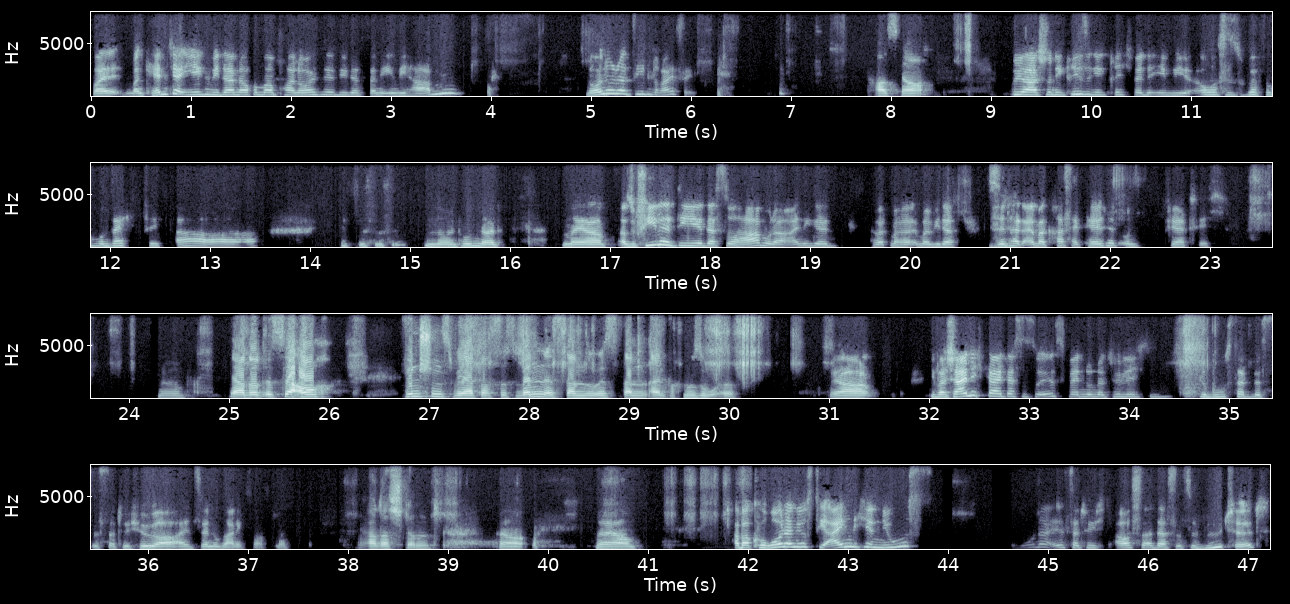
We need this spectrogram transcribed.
Weil man kennt ja irgendwie dann auch immer ein paar Leute, die das dann irgendwie haben. 937. Krass, ja. Früher schon die Krise gekriegt, wenn du irgendwie, oh, es ist sogar 65. Ah, jetzt ist es 900. Naja, also viele, die das so haben oder einige, hört man halt immer wieder, die sind halt einmal krass erkältet und fertig. Ja. Ja, das ist ja auch wünschenswert, dass es, wenn es dann so ist, dann einfach nur so ist. Ja, die Wahrscheinlichkeit, dass es so ist, wenn du natürlich geboostert bist, ist natürlich höher, als wenn du gar nichts hast. Ne? Ja, das stimmt. Ja, naja. Aber Corona-News, die eigentliche News, Corona ist natürlich, außer dass es wütet,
